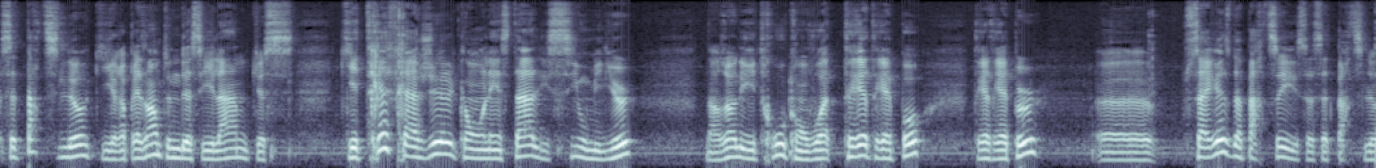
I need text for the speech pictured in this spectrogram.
cette partie-là qui représente une de ces lames qui est très fragile quand on l'installe ici au milieu dans un des trous qu'on voit très très pas, très très peu, euh, ça risque de partir, cette partie-là.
